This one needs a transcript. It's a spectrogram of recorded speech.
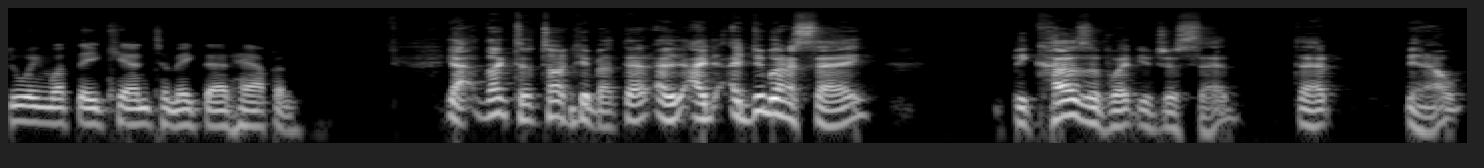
doing what they can to make that happen. Yeah, I'd like to talk to you about that. I, I, I do want to say, because of what you just said, that, you know,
